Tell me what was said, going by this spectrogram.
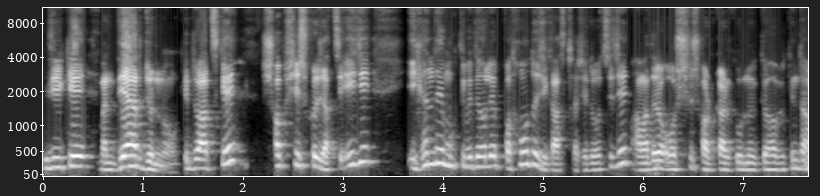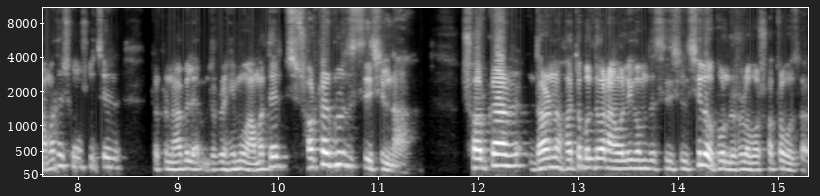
পৃথিবীকে মানে দেওয়ার জন্য। কিন্তু আজকে সব শেষ করে যাচ্ছে। এই যে এখান থেকে মুক্তি পেতে হলে প্রথমত যে কাজটা, সেটা হচ্ছে যে আমাদের অবশ্যই সরকারকে উন্নতি হবে। কিন্তু আমাদের সমস্যা হচ্ছে ডক্টর নাবিল, ডক্টর হিমু, আমাদের সরকারগুলো তো স্থিতিশীল না। সরকার, ধরেন হয়তো বলতে পারেন আওয়ামী লীগ স্থিতিশীল ছিল পনেরো, ষোলো বছর, সতেরো বছর।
